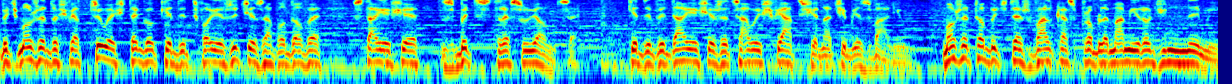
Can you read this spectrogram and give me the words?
Być może doświadczyłeś tego, kiedy twoje życie zawodowe staje się zbyt stresujące, kiedy wydaje się, że cały świat się na ciebie zwalił. Może to być też walka z problemami rodzinnymi,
